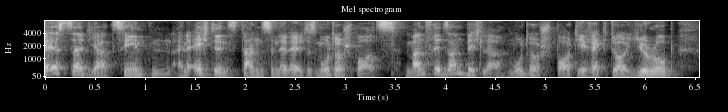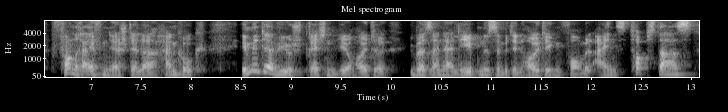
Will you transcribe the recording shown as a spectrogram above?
Er ist seit Jahrzehnten eine echte Instanz in der Welt des Motorsports. Manfred Sandbichler, Motorsportdirektor Europe von Reifenhersteller Hankook. Im Interview sprechen wir heute über seine Erlebnisse mit den heutigen Formel 1 Topstars.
